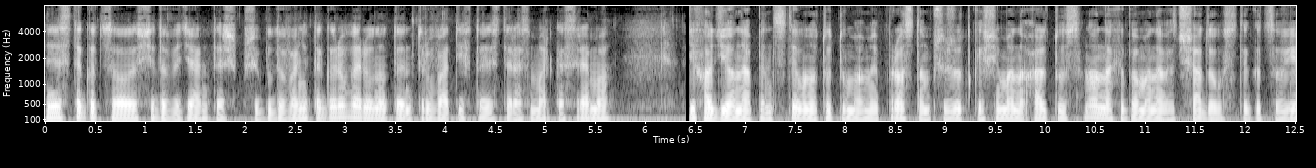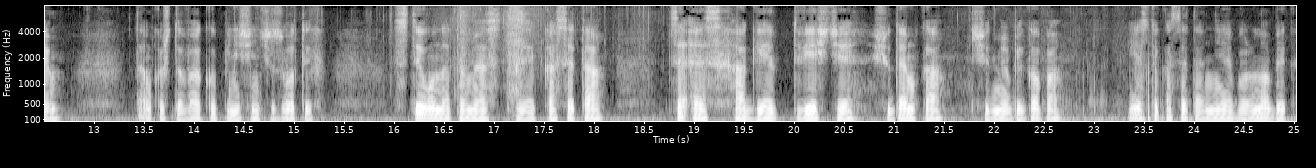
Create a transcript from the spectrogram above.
Z tego co się dowiedziałem też przy budowaniu tego roweru, no ten Truvativ to jest teraz marka Srema. Jeśli chodzi o napęd z tyłu, no to tu mamy prostą przerzutkę Shimano Altus. No ona chyba ma nawet Shadow z tego co wiem. Tam kosztowała około 50 zł. Z tyłu natomiast e, kaseta CSHG 207 siedmiobiegowa jest to kaseta nie wolnobieg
